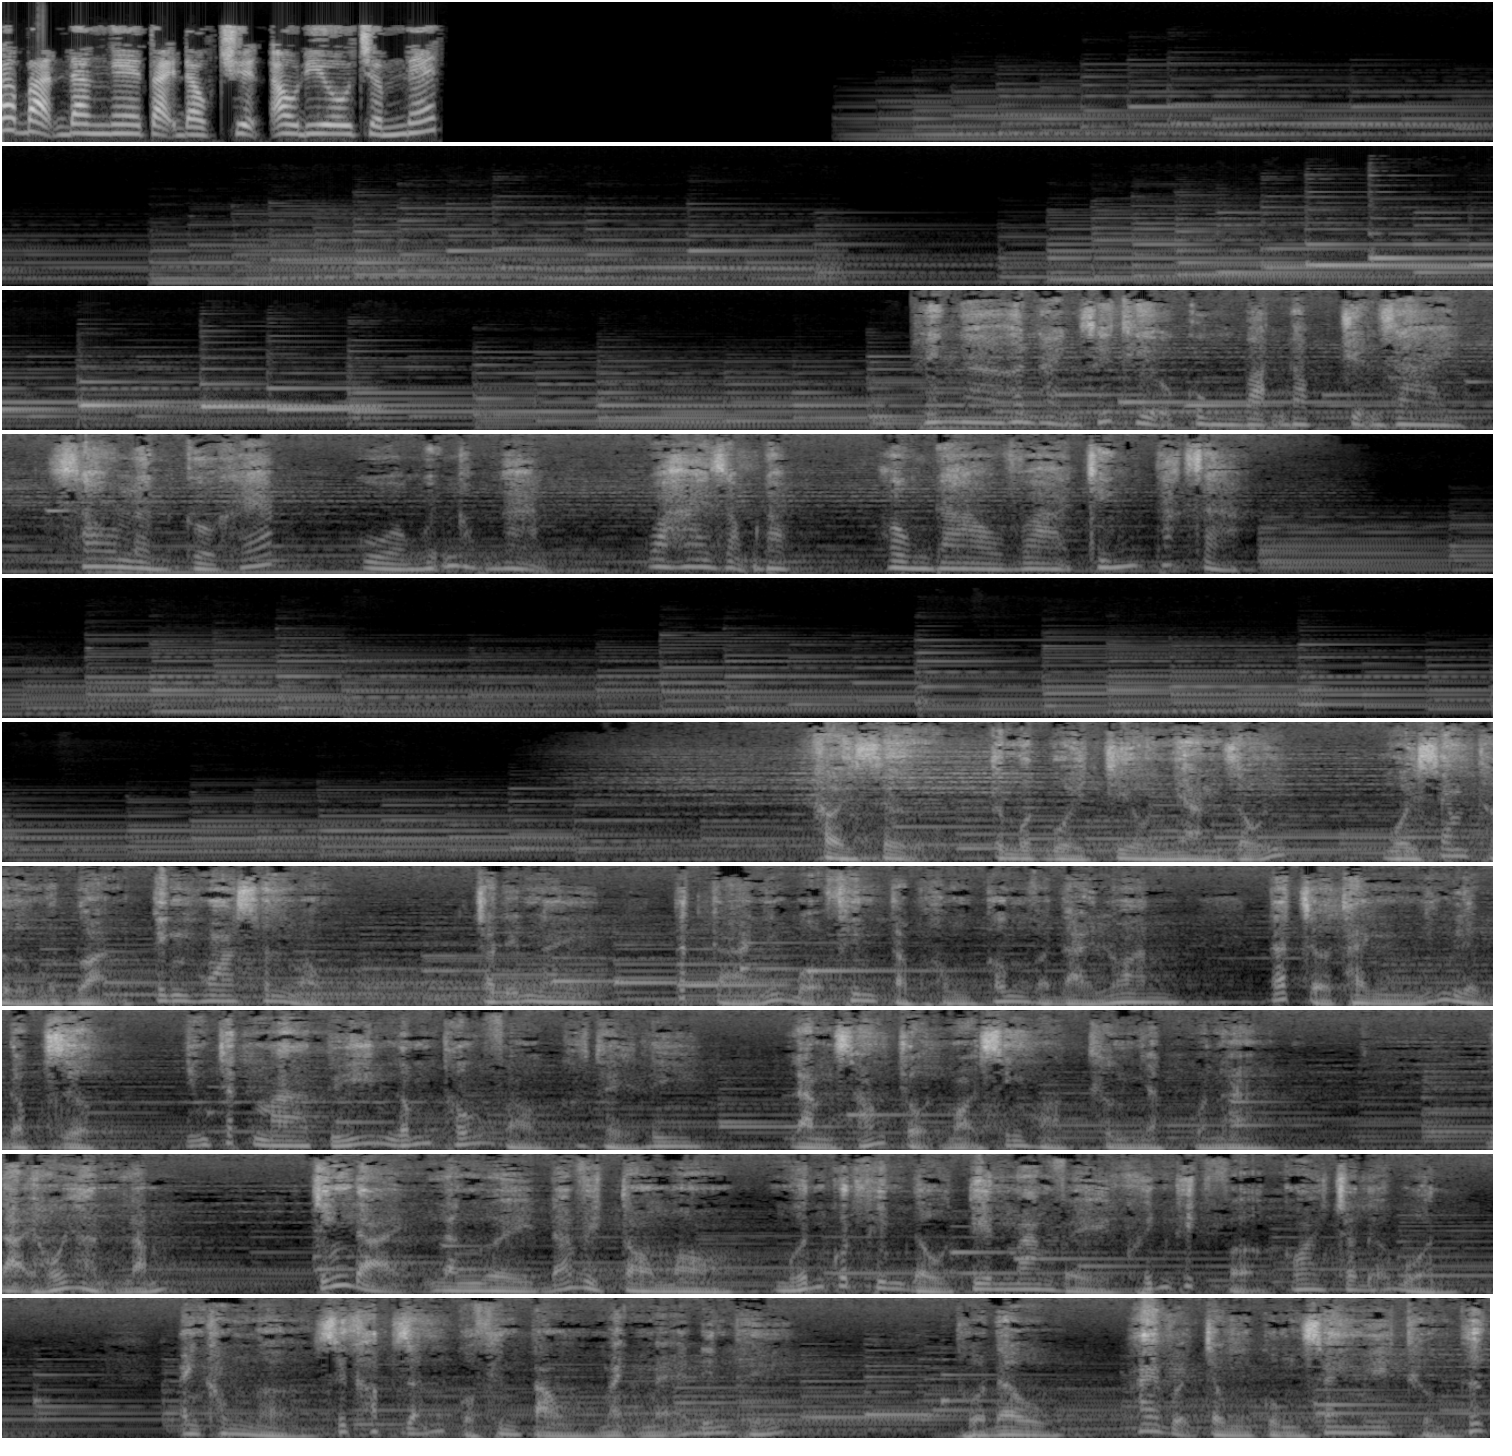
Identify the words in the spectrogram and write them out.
Các bạn đang nghe tại đọc chuyện audio.net Thúy Nga hân hạnh giới thiệu cùng bạn đọc truyện dài Sau lần cửa khép của Nguyễn Ngọc Ngạn qua hai giọng đọc Hồng Đào và chính tác giả. Khởi sự từ một buổi chiều nhàn rỗi, Ngồi xem thử một đoạn kinh hoa xuân mộng Cho đến nay, Tất cả những bộ phim tập Hồng Kông và Đài Loan Đã trở thành những liều độc dược, Những chất ma túy ngấm thấu vào cơ thể Ly, Làm xáo trộn mọi sinh hoạt thường nhật của nàng. Đại hối hận lắm. Chính Đại là người đã vì tò mò Mướn cốt phim đầu tiên mang về khuyến khích vợ coi cho đỡ buồn. Anh không ngờ sức hấp dẫn của phim tàu mạnh mẽ đến thế. Thuở đầu, hai vợ chồng cùng say mê thưởng thức,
